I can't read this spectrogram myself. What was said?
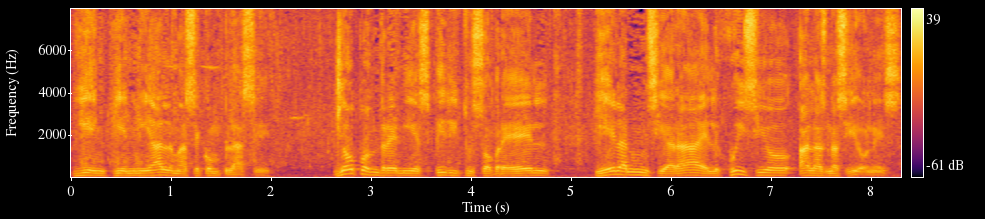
y en quien mi alma se complace. Yo pondré mi espíritu sobre él y él anunciará el juicio a las naciones.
